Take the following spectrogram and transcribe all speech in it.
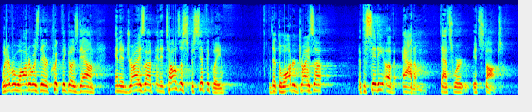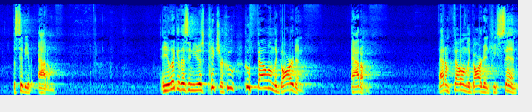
Whatever water was there quickly goes down and it dries up. And it tells us specifically that the water dries up at the city of Adam. That's where it stopped. The city of Adam. And you look at this and you just picture who, who fell in the garden? Adam. Adam fell in the garden. He sinned.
